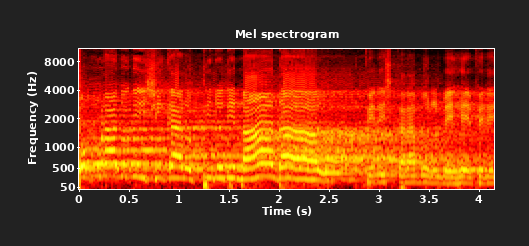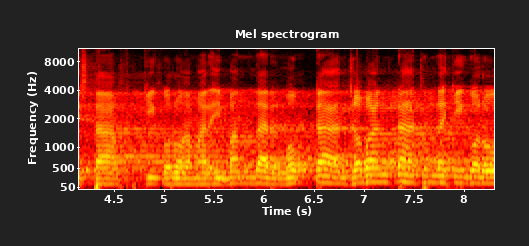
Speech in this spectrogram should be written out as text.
তোমরা যদি স্বীকারোক্তি যদি না দাও, ফেরেশতারা বলবে, হে ফেরেশতা, কি করো আমার এই বান্দার মুখটা, জবানটা, তোমরা কি করো?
